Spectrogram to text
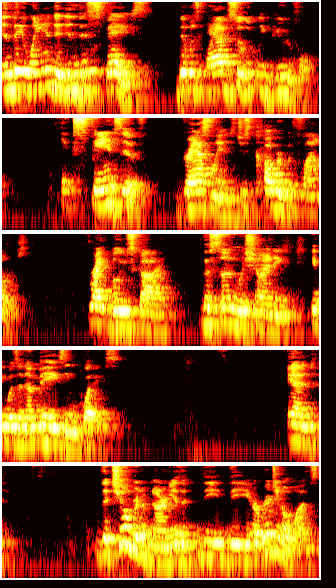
and they landed in this space that was absolutely beautiful, expansive grasslands just covered with flowers, bright blue sky, the sun was shining. It was an amazing place. And the children of Narnia, the, the, the original ones,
